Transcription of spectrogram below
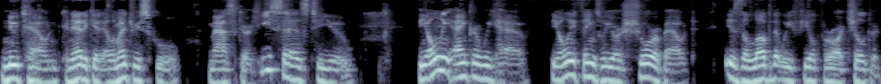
Newtown, Connecticut elementary school massacre. He says to you, the only anchor we have, the only things we are sure about is the love that we feel for our children,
